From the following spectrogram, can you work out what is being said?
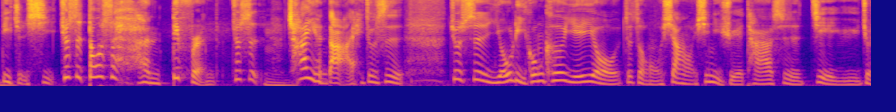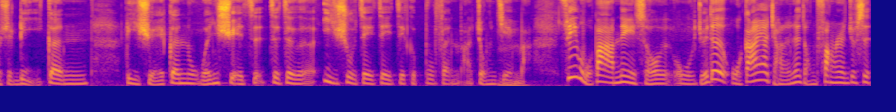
地质系，就是都是很 different，就是差异很大哎、就是就是有理工科，也有这种像心理学，它是介于就是理跟理学跟文学这这这个艺术这这这个部分嘛，中间嘛。所以我爸那时候，我觉得我刚刚要讲的那种放任，就是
